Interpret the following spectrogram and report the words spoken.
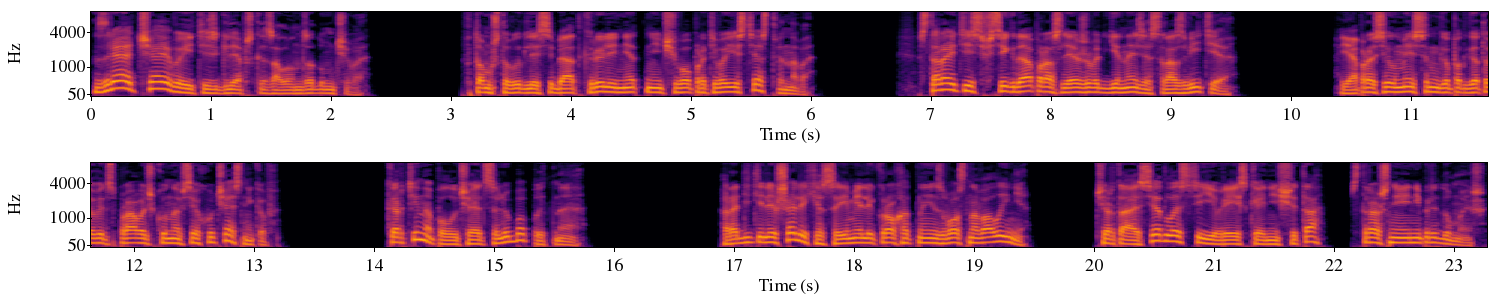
«Зря отчаиваетесь, Глеб», — сказал он задумчиво. «В том, что вы для себя открыли, нет ничего противоестественного. Старайтесь всегда прослеживать генезис, развитие. Я просил Мессинга подготовить справочку на всех участников. Картина получается любопытная. Родители Шелихеса имели крохотный извоз на Волыне. Черта оседлости, еврейская нищета, страшнее не придумаешь.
